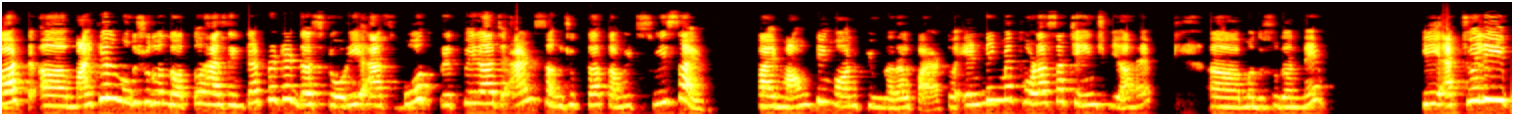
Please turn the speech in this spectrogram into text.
But uh, Michael Madhusudan Dotto has interpreted the story as both Prithviraj and Sanjukta commit suicide by mounting on funeral pyre. तो ending में थोड़ा सा change किया है मधुसूदन ने कि एक्चुअली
